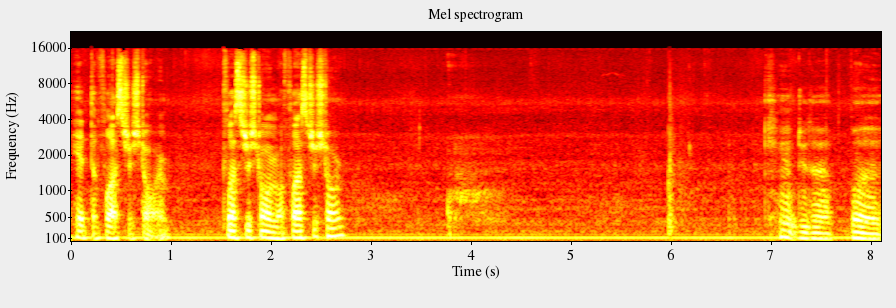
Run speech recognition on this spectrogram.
hit the Flusterstorm. Flusterstorm or Flusterstorm. Can't do that, but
